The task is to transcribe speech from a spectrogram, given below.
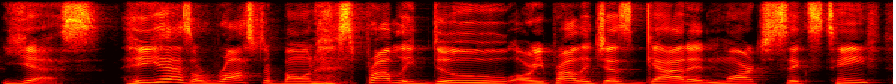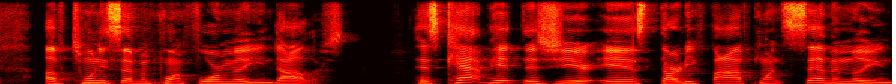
Yes. He has a roster bonus probably due, or he probably just got it March 16th of $27.4 million. His cap hit this year is $35.7 million.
